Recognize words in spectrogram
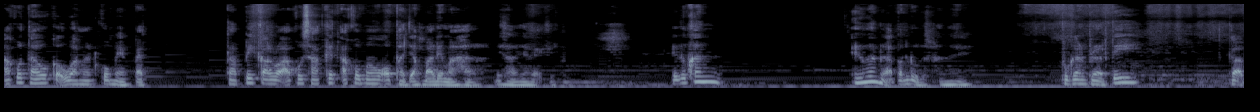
aku tahu keuanganku mepet tapi kalau aku sakit aku mau obat yang paling mahal misalnya kayak gitu itu kan itu kan nggak perlu sebenarnya. Bukan berarti nggak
